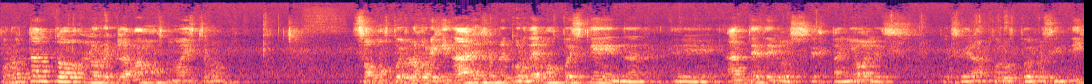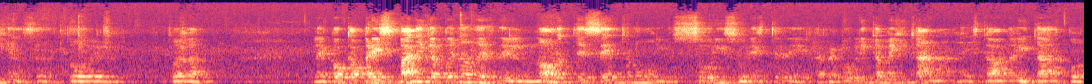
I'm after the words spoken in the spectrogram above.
Por lo tanto, lo reclamamos nuestro. Somos pueblos originarios, recordemos pues que eh, antes de los españoles, pues eran puros pueblos indígenas, toda la, época prehispánica, bueno, desde el norte, centro, sur y sureste de la República Mexicana estaban habitadas por,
